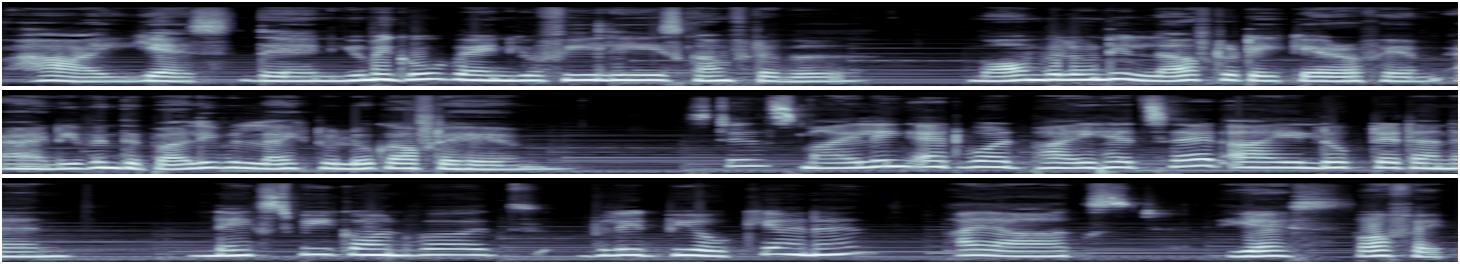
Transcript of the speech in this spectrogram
hi, yes, then you may go when you feel he is comfortable. Mom will only love to take care of him, and even Dipali will like to look after him. Still smiling at what Bhai had said, I looked at Anand. Next week onwards, will it be okay, Anand? I asked. Yes, perfect,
